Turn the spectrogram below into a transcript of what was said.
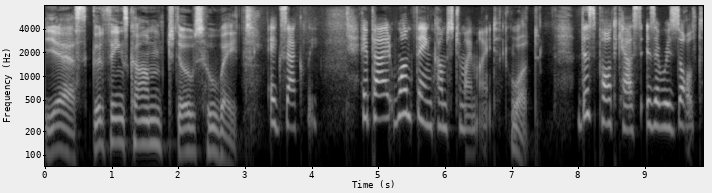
Yes, good things come to those who wait. Exactly. Hey, Pat, one thing comes to my mind. What? This podcast is a result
